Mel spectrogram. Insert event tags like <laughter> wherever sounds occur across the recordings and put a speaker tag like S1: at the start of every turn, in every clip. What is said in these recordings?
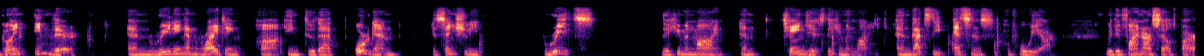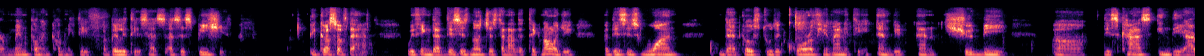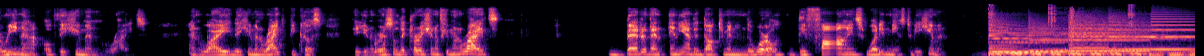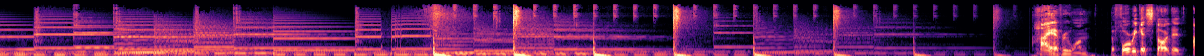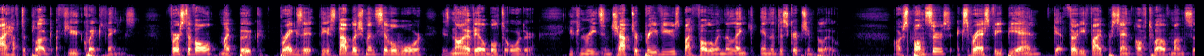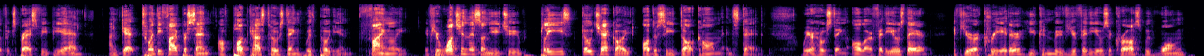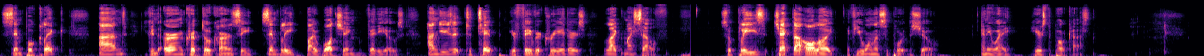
S1: going in there and reading and writing uh, into that organ essentially reads the human mind and changes the human mind. And that's the essence of who we are. We define ourselves by our mental and cognitive abilities as, as a species. Because of that, we think that this is not just another technology, but this is one that goes to the core of humanity and, be, and should be uh, discussed in the arena of the human rights. And why the human rights? Because the Universal Declaration of Human Rights, better than any other document in the world, defines what it means to be human.
S2: Hi everyone. Before we get started, I have to plug a few quick things. First of all, my book, Brexit, The Establishment Civil War, is now available to order. You can read some chapter previews by following the link in the description below. Our sponsors, ExpressVPN, get 35% off 12 months of ExpressVPN and get 25% off podcast hosting with Podium. Finally, if you're watching this on YouTube, please go check out odysee.com instead. We are hosting all our videos there if you're a creator, you can move your videos across with one simple click and you can earn cryptocurrency simply by watching videos and use it to tip your favorite creators like myself. So please check that all out if you want to support the show. Anyway, here's the podcast.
